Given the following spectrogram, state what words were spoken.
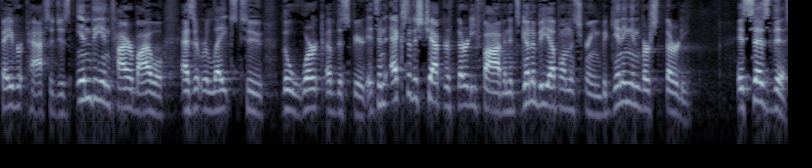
favorite passages in the entire Bible as it relates to the work of the Spirit. It's in Exodus chapter 35, and it's going to be up on the screen, beginning in verse 30. It says this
